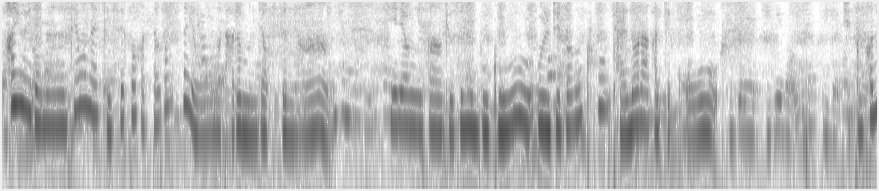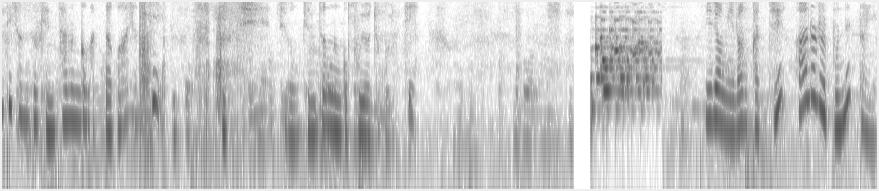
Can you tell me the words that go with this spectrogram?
화요일에는 퇴원할 수 있을 것 같다고 했어요. 다른 문제 없으면. 희령이가 교수님 보고 울지도 않고 잘 놀아가지고 지금 컨디션도 괜찮은 것 같다고 하셨지? 그치 지금 괜찮은 거 보여주고 있지? 희령이랑 같이 하루를 보냈어요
